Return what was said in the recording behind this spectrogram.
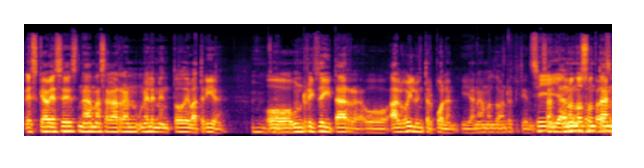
es que a veces nada más agarran un elemento de batería. O un riff de guitarra o algo y lo interpolan y ya nada más lo van repitiendo. Sí, O sea, ya unos no son tan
